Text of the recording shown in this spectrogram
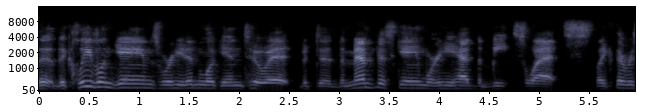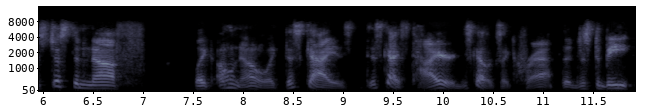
the the Cleveland games where he didn't look into it, but the, the Memphis game where he had the meat sweats, like there was just enough. Like, oh no, like this guy is this guy's tired. This guy looks like crap. That just to be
